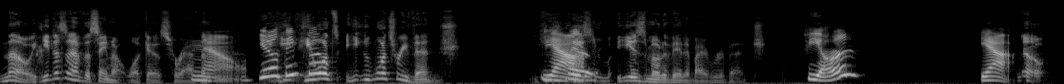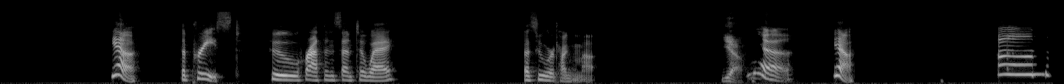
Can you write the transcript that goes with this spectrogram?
no he doesn't have the same outlook as Hrathen. No. You don't he, think he so? wants he wants revenge He- Yeah. he's- he is motivated by revenge Fjon? Yeah. no Yeah. The priest who Hrathen sent away. That's who we're talking about. yeah Yeah. Yeah. Um,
